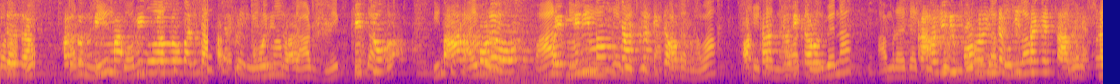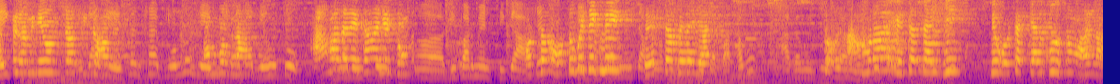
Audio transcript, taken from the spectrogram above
করা হোক কারণ মিল বন্ধ আছে কিন্তু একটা মিনিমাম চার্জ নেক ঠিক কিন্তু আছে কিন্তু তাই বলে তারপরেও পার কেজি হিসেবে যে টাকাটা নেওয়া সেটা নেওয়া চলবে না আমরা এটা বিরোধিতা করলাম এবং সেই। এস এম সাহেব বলল যে। বিষয়টা যেহেতু আমাদের ডিপার্টমেন্ট থেকে আসে অর্থাৎ রেটটা বেড়ে যায়। পাঠাবো আগামী আমরা এটা চাইছি যে ওটা ক্যালকুলেশন হয় না?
